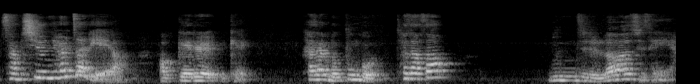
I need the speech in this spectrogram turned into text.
참 쉬운 혈자리예요. 어깨를 이렇게 가장 높은 곳 찾아서 문질러 주세요.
